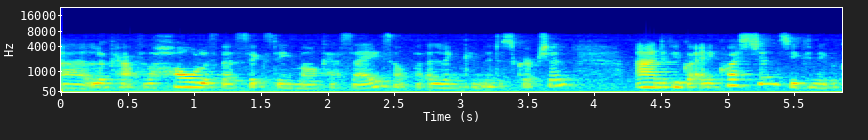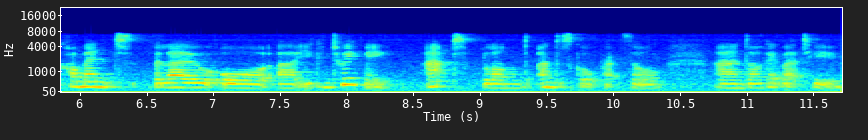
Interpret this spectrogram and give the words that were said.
uh, look at for the whole of the 16 mark essay, so I'll put a link in the description. And if you've got any questions, you can leave a comment below or uh, you can tweet me at blonde underscore pretzel and I'll get back to you.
